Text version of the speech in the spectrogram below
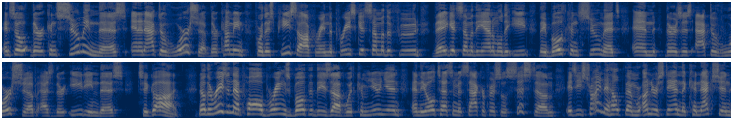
And so they're consuming this in an act of worship. They're coming for this peace offering. The priest gets some of the food, they get some of the animal to eat. They both consume it, and there's this act of worship as they're eating this to God. Now, the reason that Paul brings both of these up with communion and the Old Testament sacrificial system is he's trying to help them understand the connection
